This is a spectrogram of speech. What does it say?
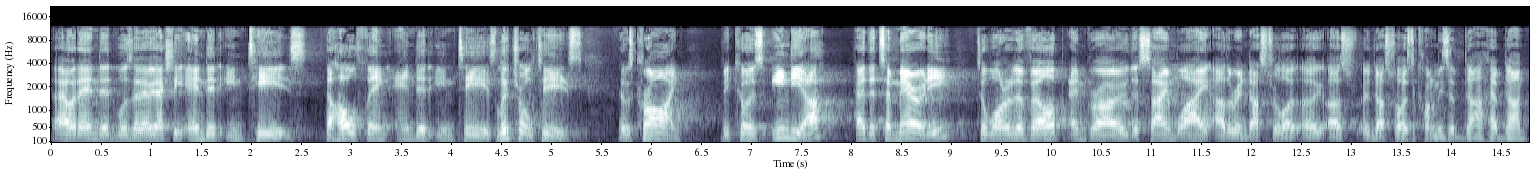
how it ended was that it actually ended in tears. The whole thing ended in tears, literal tears. It was crying because India had the temerity to want to develop and grow the same way other industrial, uh, industrialised economies have done, have done.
